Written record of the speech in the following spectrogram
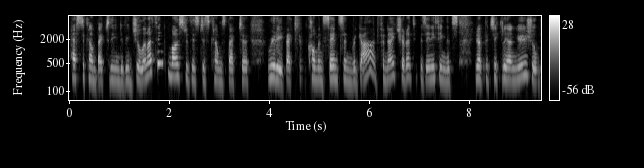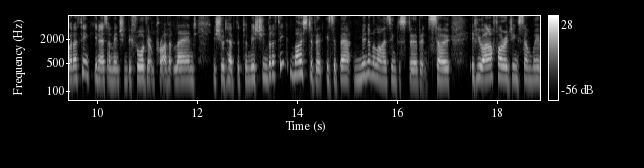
has to come back to the individual. And I think most of this just comes back back to really back to common sense and regard for nature. I don't think there's anything that's you know particularly unusual. But I think you know, as I mentioned before, if you're on private land, you should have the permission. But I think most of it is about minimalising disturbance. So if you are foraging somewhere,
